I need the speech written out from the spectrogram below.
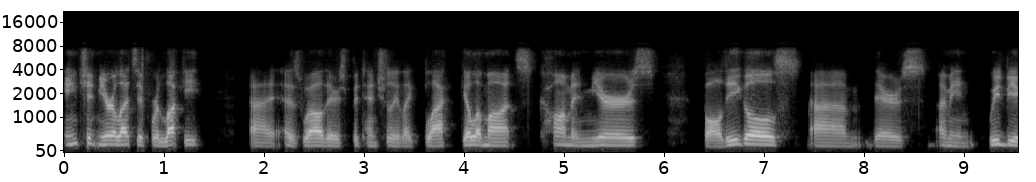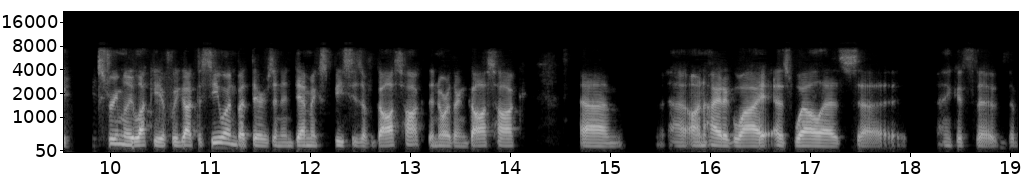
ancient murrelets if we're lucky uh, as well. There's potentially like black guillemots, common murres, bald eagles. Um, there's, I mean, we'd be extremely lucky if we got to see one, but there's an endemic species of goshawk, the northern goshawk, um, uh, on Haida Gwaii, as well as uh, I think it's the the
